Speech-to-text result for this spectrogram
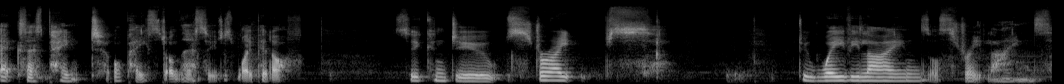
excess paint or paste on there so you just wipe it off. So you can do stripes, do wavy lines or straight lines.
